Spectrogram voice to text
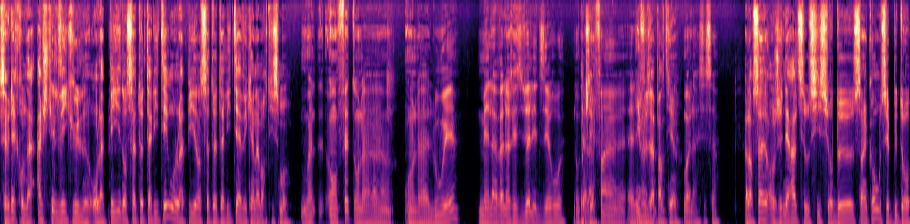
Ça veut dire qu'on a acheté le véhicule, on l'a payé dans sa totalité ou on l'a payé dans sa totalité avec un amortissement? En fait, on l'a, on l'a loué, mais la valeur résiduelle est de zéro. Donc à la fin, elle Il vous appartient. Voilà, c'est ça. Alors ça, en général, c'est aussi sur 2, 5 ans ou c'est plutôt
